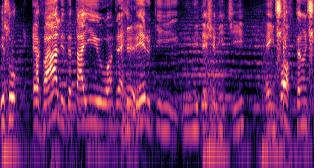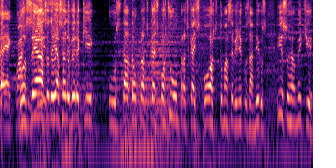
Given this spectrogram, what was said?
Isso É válida, tá aí o André Ribeiro que não me deixa mentir. É importante sair quatro Você vezes. acha, Dejaci Oliveira, que o cidadão praticar esporte, o homem praticar esporte, tomar cerveja com os amigos, isso realmente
